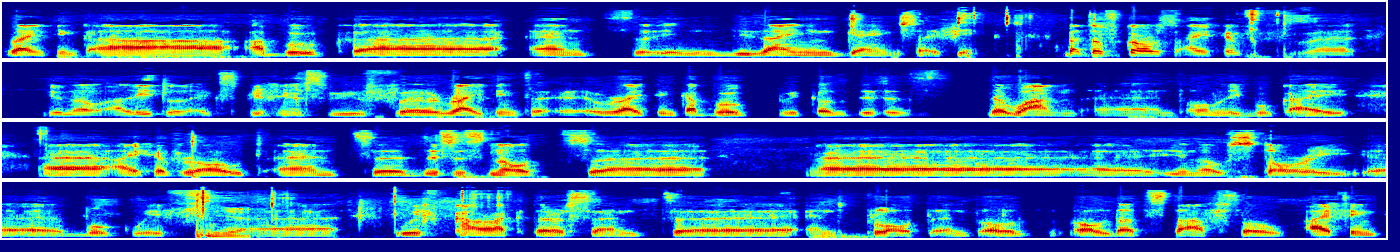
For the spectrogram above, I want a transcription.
writing a, a book uh, and in designing games, I think. But of course, I have uh, you know a little experience with uh, writing uh, writing a book because this is the one uh, and only book I uh, I have wrote, and this is not. you know, story book with yeah. with characters and and plot and all all that stuff. So I think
